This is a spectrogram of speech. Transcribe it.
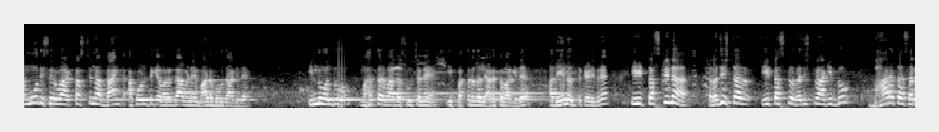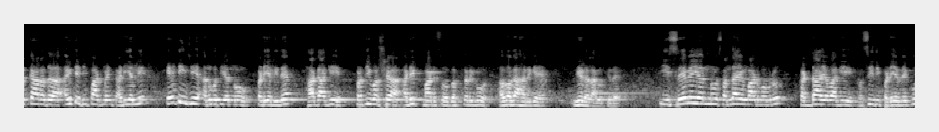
ನಮೂದಿಸಿರುವ ಟ್ರಸ್ಟಿನ ಬ್ಯಾಂಕ್ ಅಕೌಂಟಿಗೆ ವರ್ಗಾವಣೆ ಮಾಡಬಹುದಾಗಿದೆ. ಇನ್ನೂ ಒಂದು ಮಹತ್ತರವಾದ ಸೂಚನೆ ಈ ಪತ್ರದಲ್ಲಿ ಅಡಕವಾಗಿದೆ. ಅದೇನಂತ ಕೇಳಿದರೆ, ಈ ಟ್ರಸ್ಟಿನ ರಜಿಸ್ಟರ್ ಈ ಟ್ರಸ್ಟ್ ರಿಜಿಸ್ಟರ್ ಆಗಿದ್ದು ಭಾರತ ಸರ್ಕಾರದ ಐ ಟಿ ಡಿಪಾರ್ಟ್ಮೆಂಟ್ ಅಡಿಯಲ್ಲಿ ಎ ಟಿ ಜಿ ಅನುಮತಿಯನ್ನು ಪಡೆಯಲಿದೆ. ಹಾಗಾಗಿ ಪ್ರತಿ ವರ್ಷ ಅಡಿಟ್ ಮಾಡಿಸುವ ಭಕ್ತರಿಗೂ ಅವಗಾಹನೆಗೆ ನೀಡಲಾಗುತ್ತಿದೆ. ಈ ಸೇವೆಯನ್ನು ಸಂದಾಯ ಮಾಡುವವರು ಕಡ್ಡಾಯವಾಗಿ ರಸೀದಿ ಪಡೆಯಬೇಕು.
